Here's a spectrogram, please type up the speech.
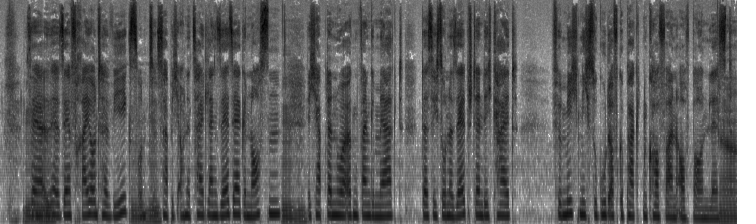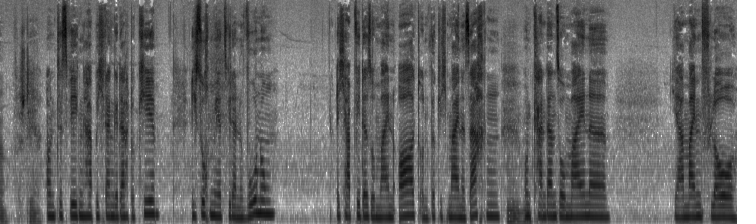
Sehr, sehr, sehr frei unterwegs und das habe ich auch eine Zeit lang sehr, sehr genossen. Ich habe dann nur irgendwann gemerkt, dass sich so eine Selbstständigkeit für mich nicht so gut auf gepackten Koffern aufbauen lässt. Ja, verstehe. Und deswegen habe ich dann gedacht, okay, ich suche mir jetzt wieder eine Wohnung. Ich habe wieder so meinen Ort und wirklich meine Sachen und kann dann so meine, ja, meinen Flow,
